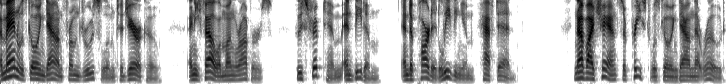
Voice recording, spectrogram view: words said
A man was going down from Jerusalem to Jericho, and he fell among robbers, who stripped him and beat him, and departed, leaving him half dead. Now by chance a priest was going down that road,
